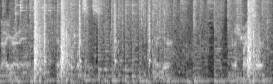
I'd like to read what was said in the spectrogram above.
Now you're at AM. And got choices. Right here. Let's try surf.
